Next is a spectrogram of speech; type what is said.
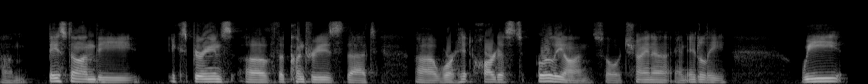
Um, based on the experience of the countries that uh, were hit hardest early on, so China and Italy, we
